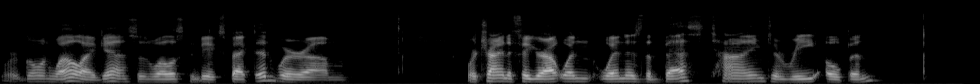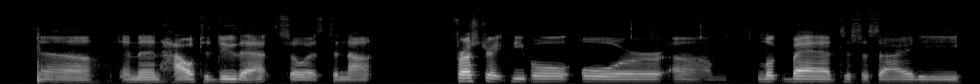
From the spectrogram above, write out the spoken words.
we're going well, I guess, as well as can be expected. We're um we're trying to figure out when when is the best time to reopen, uh, and then how to do that so as to not frustrate people or um, look bad to society.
